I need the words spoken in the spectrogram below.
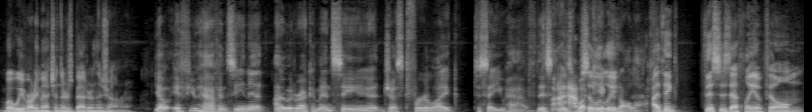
But we've already mentioned there's better in the genre. Yo, if you haven't seen it, I would recommend seeing it just for like to say you have. This is what kicked it all off. I think this is definitely a film.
